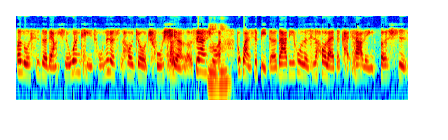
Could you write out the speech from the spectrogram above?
俄罗斯的粮食问题从那个时候就出现了。虽然说，不管是彼得大帝或者是后来的凯萨琳二世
